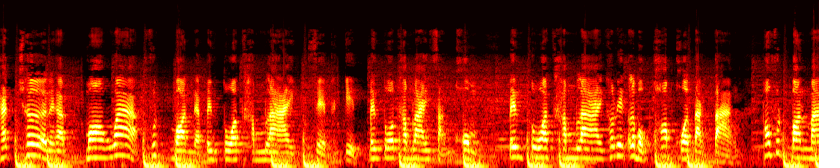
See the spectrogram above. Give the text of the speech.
ทัชเชอร์นะครับมองว่าฟุตบอลเนี่ยเป็นตัวทำลายเศรษฐกิจ เป็นตัวทำลายสังคม เป็นตัวทำลายเขาเรียกระบบครอบครัวต่างๆ เพราะฟุตบอลมา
